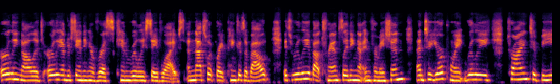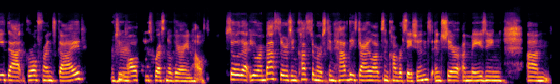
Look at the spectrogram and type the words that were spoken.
early knowledge, early understanding of risk can really save lives. And that's what Bright Pink is about. It's really about translating that information. And to your point, really trying to be that girlfriend's guide mm-hmm. to all things breast and ovarian health so that your ambassadors and customers can have these dialogues and conversations and share amazing um,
